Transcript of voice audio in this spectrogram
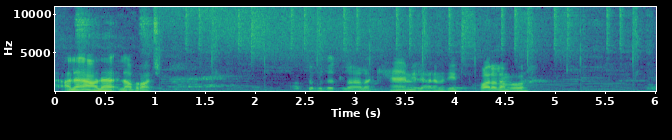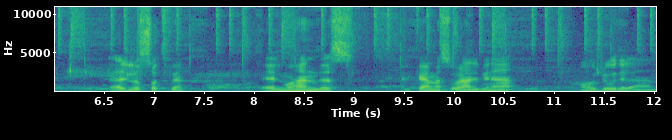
على أعلى الأبراج. بتاخذ إطلالة كاملة على مدينة كوالالمبور لأجل الصدفة المهندس اللي كان مسؤول عن البناء موجود الآن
